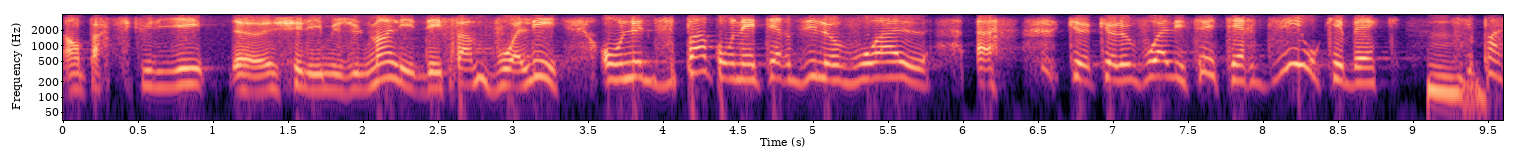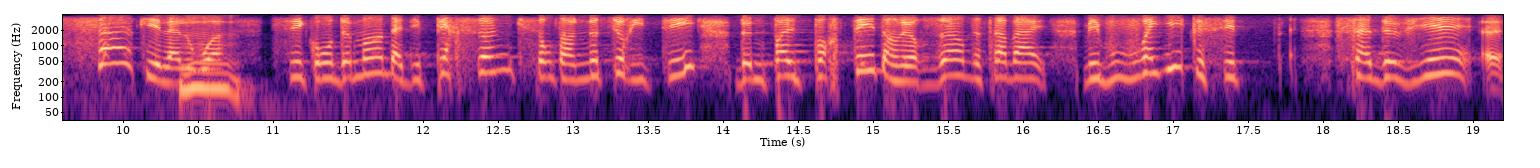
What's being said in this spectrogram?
en particulier euh, chez les musulmans, les, des femmes voilées. On ne dit pas qu'on interdit le voile, à- que, que le voile est interdit au Québec. C'est pas ça qui est la loi. Mm. C'est qu'on demande à des personnes qui sont en autorité de ne pas le porter dans leurs heures de travail. Mais vous voyez que c'est ça devient euh,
